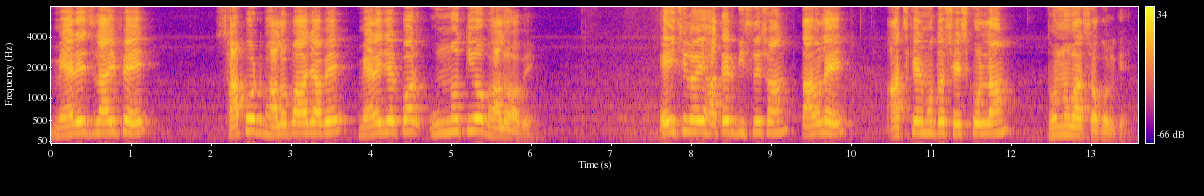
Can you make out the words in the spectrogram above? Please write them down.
ম্যারেজ লাইফে সাপোর্ট ভালো পাওয়া যাবে ম্যারেজের পর উন্নতিও ভালো হবে। এই ছিল এই হাতের বিশ্লেষণ। তাহলে আজকের মতো শেষ করলাম। ধন্যবাদ সকলকে।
